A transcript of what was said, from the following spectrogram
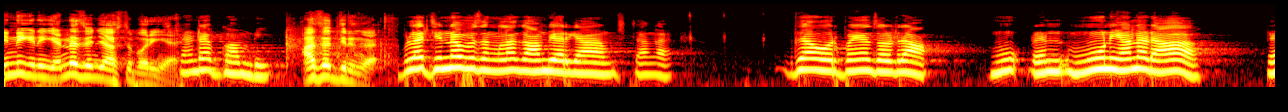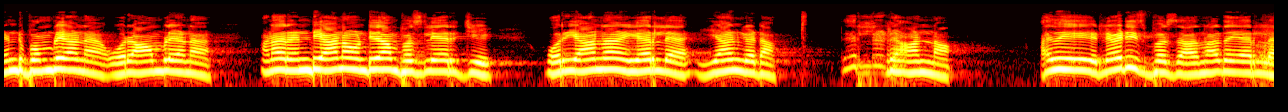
இன்னைக்கு நீங்க என்ன செஞ்சு அசத்த போறீங்க? ஸ்டாண்டப் காமெடி அசத்திருங்க இப்போலாம் சின்ன பசங்களாம் காமெடியாக இருக்க ஆரம்பிச்சிட்டாங்க. இதான் ஒரு பையன் சொல்கிறான் மூ ரெண்டு மூணு யானைடா ரெண்டு பொம்பளை யானை ஒரு ஆம்பளை யானை. ஆனால் ரெண்டு யானை ஒண்டி தான் பஸ்ஸில் ஏறிச்சு. ஒரு யானை ஏறல ஏன்னு கேட்டான் தெரிலடா ஆனா அது லேடிஸ் பஸ் அதனால தான் ஏறல.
